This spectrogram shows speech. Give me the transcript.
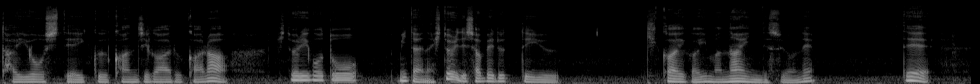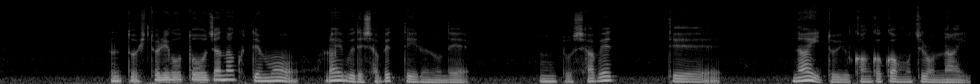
対応していく感じがあるから独り言みたいな一人で喋るっていう機会が今ないんですよね。で、うんと独り言じゃなくてもライブで喋っているので、うんと喋ってないという感覚はもちろんない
